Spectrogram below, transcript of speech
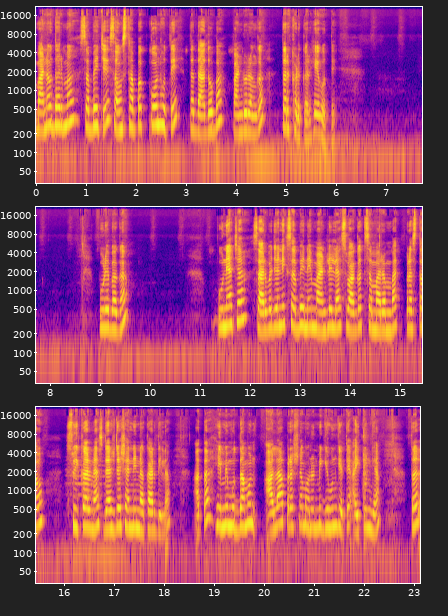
मानव धर्म सभेचे संस्थापक कोण होते? तर दादोबा पांडुरंग तरखडकर हे होते. पुढे बघा. पुण्याच्या सार्वजनिक सभेने मांडलेल्या स्वागत समारंभात प्रस्ताव स्वीकारण्यास डॅश डॅश यांनी नकार दिला. आता हे मी मुद्दामून आला प्रश्न म्हणून मी घेऊन घेते ऐकून घ्या. तर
